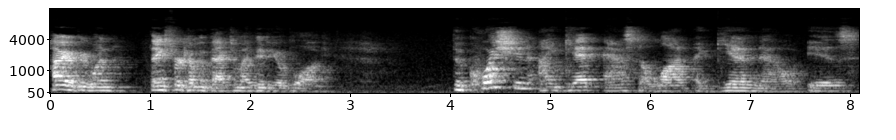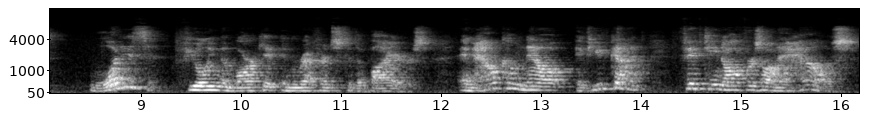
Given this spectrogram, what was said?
Hi everyone, thanks for coming back to my video blog. The question I get asked a lot again now is, what is fueling the market in reference to the buyers? And how come now, if you've got 15 offers on a house,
